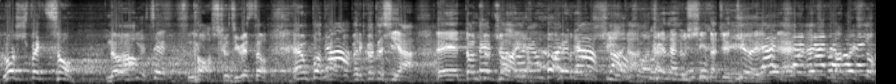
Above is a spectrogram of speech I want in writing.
lo spezzò. No, lo se- no, scusi, questo è un po' No. troppo, per cortesia. Eh, Don po' quella è l'uscita, quella è l'uscita, gentile. Dai, Eh, esco da questo?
